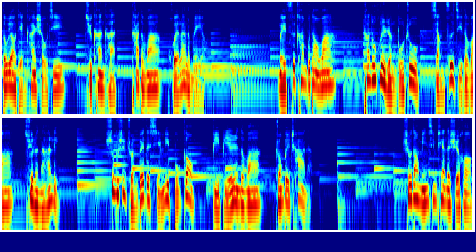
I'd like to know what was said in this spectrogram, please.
都要点开手机去看看他的蛙回来了没有。每次看不到蛙，他都会忍不住想自己的蛙去了哪里，是不是准备的行李不够，比别人的蛙装备差呢？收到明信片的时候，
